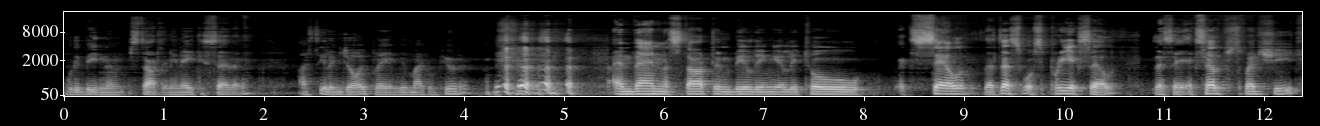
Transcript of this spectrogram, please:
would have been um, started in 87, I still enjoy playing with my computer. and then started building a little Excel, that, that was pre-Excel, let's say Excel spreadsheet,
